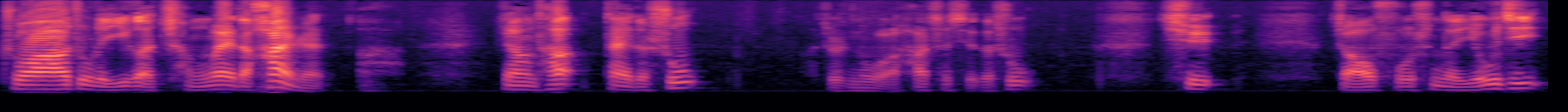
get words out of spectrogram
抓住了一个城外的汉人啊，让他带着书，就是努尔哈赤写的书，去找抚顺的游击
